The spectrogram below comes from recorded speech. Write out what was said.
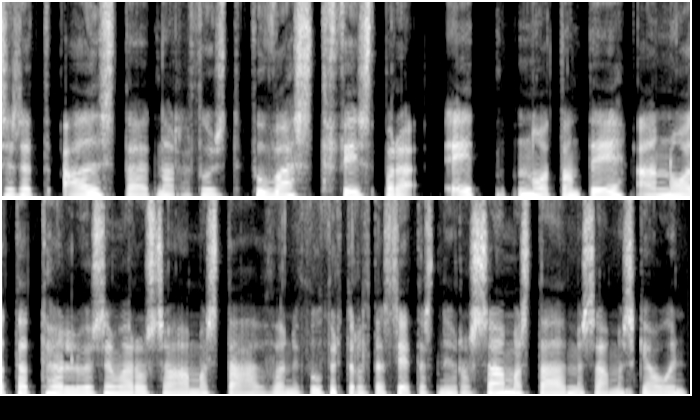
sem sagt aðstæðnar, þú veist, þú varst fyrst bara einn notandi að nota tölvu sem var á sama stað, þannig þú þurftur alltaf að setjast niður á sama stað með sama skjáin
